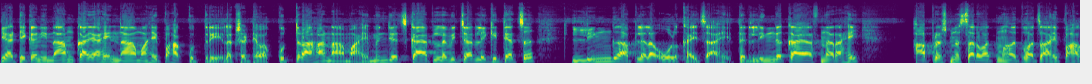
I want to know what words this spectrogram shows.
या ठिकाणी नाम काय आहे? नाम आहे पहा कुत्रे. लक्षात ठेवा कुत्रा हा नाम आहे. म्हणजेच काय आपल्याला विचारले की त्याचं लिंग आपल्याला ओळखायचं आहे. तर लिंग काय असणार आहे? हा प्रश्न सर्वात महत्त्वाचा आहे. पहा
